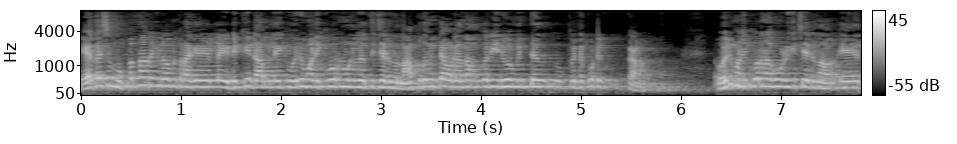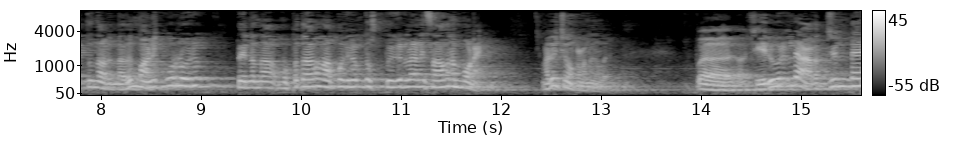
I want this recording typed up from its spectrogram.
ഏകദേശം മുപ്പത്തിനാറ് കിലോമീറ്റർ അകലെയുള്ള ഇടുക്കി ഡാമിലേക്ക് ഒരു മണിക്കൂറിനുള്ളിൽ എത്തിച്ചേരുന്നു. നാൽപ്പത് മിനിറ്റ് പറയുന്നത് നമുക്കൊരു ഇരുപത് മിനിറ്റ് പിന്നെ കൂട്ടി കാണാം. ഒരു മണിക്കൂറിനകം ഒഴുകിച്ചേരുന്ന എത്തുന്ന പറയുന്നത്. അത് മണിക്കൂറിൽ ഒരു പിന്നെ മുപ്പത്താറ് നാൽപ്പത് കിലോമീറ്റർ സ്പീഡിലാണ് ഈ സാധനം പോണേ. ആലോചിച്ച് നോക്കണം നിങ്ങൾ ശിരൂരിലെ അർജുന്റെ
